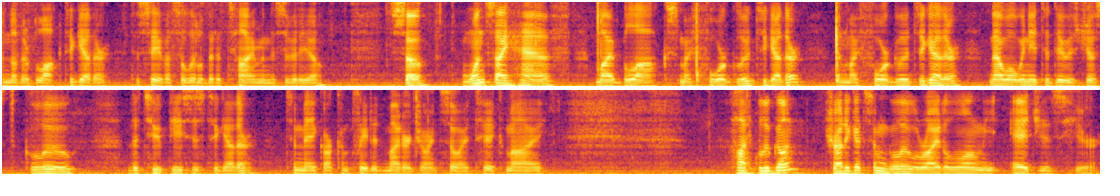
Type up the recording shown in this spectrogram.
another block together to save us a little bit of time in this video. So, once I have my blocks, my four glued together, and my four glued together, now what we need to do is just glue the two pieces together to make our completed miter joint. So I take my hot glue gun, try to get some glue right along the edges here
